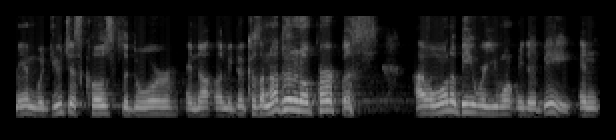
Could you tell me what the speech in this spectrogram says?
man, would you just close the door and not let me do it? Because I'm not doing it on purpose. I want to be where you want me to be. And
